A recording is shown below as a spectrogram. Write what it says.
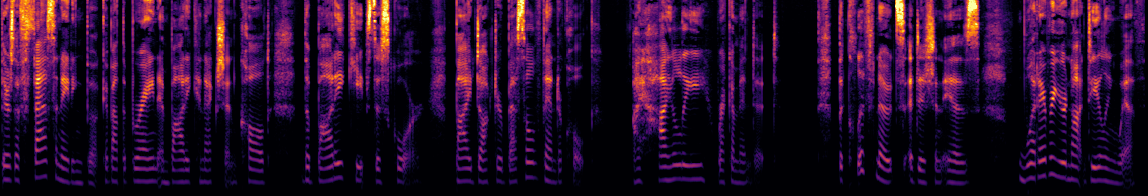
There's a fascinating book about the brain and body connection called The Body Keeps the Score by Dr. Bessel van der Kolk. I highly recommend it. The Cliff Notes edition is whatever you're not dealing with,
